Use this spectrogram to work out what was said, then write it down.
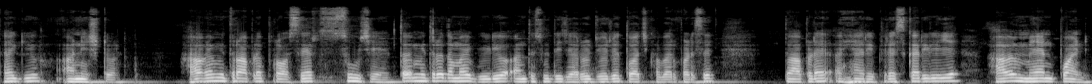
થઈ ગયું અનઇન્સ્ટોલ હવે મિત્રો આપણે પ્રોસેસ શું છે? તો મિત્રો તમે વીડિયો અંત સુધી જરૂર જોજો, તો જ ખબર પડશે. તો આપણે અહીંયા રિફ્રેશ કરી લઈએ. હવે મેન પોઈન્ટ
